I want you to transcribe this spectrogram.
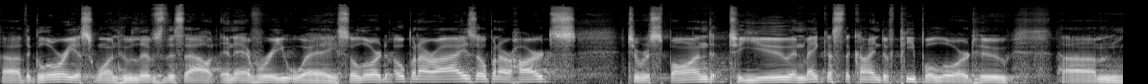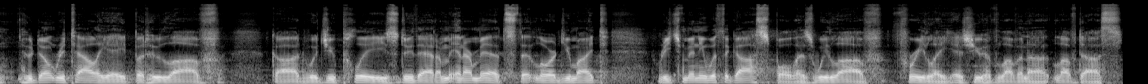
Uh, the glorious one who lives this out in every way. So, Lord, open our eyes, open our hearts to respond to you, and make us the kind of people, Lord, who, um, who don't retaliate but who love. God, would you please do that in our midst, that, Lord, you might reach many with the gospel as we love freely, as you have loved us.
